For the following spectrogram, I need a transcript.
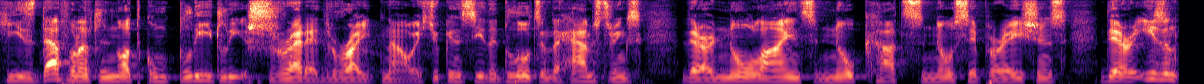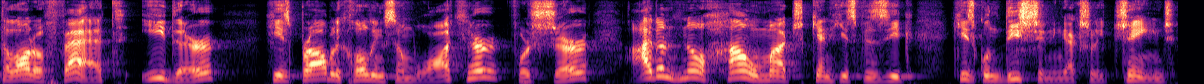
He's definitely not completely shredded right now. As you can see the glutes and the hamstrings, there are no lines, no cuts, no separations. There isn't a lot of fat either. He's probably holding some water, for sure. I don't know how much can his physique, his conditioning actually change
